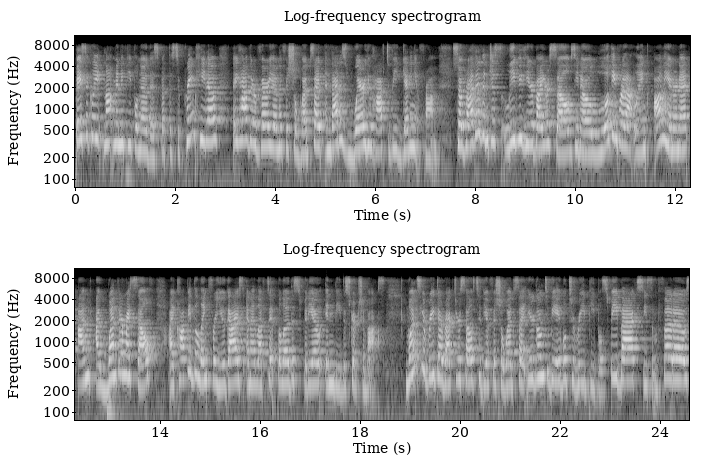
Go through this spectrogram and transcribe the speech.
Basically, not many people know this, but the Supreme Keto, they have their very unofficial website, and that is where you have to be getting it from. So rather than just leave you here by yourselves, you know, looking for that link on the internet, I'm, I went there myself. I copied the link for you guys, and I left it below this video in the description box. Once you redirect yourself to the official website, you're going to be able to read people's feedback, see some photos,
